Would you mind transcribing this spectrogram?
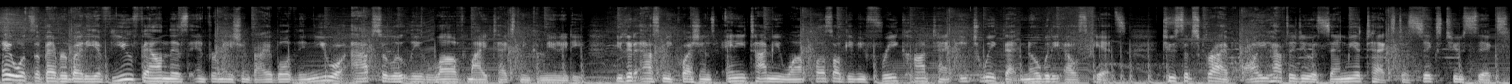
Hey, what's up, everybody? If you found this information valuable, then you will absolutely love my texting community. You could ask me questions anytime you want, plus, I'll give you free content each week that nobody else gets. To subscribe, all you have to do is send me a text to 626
